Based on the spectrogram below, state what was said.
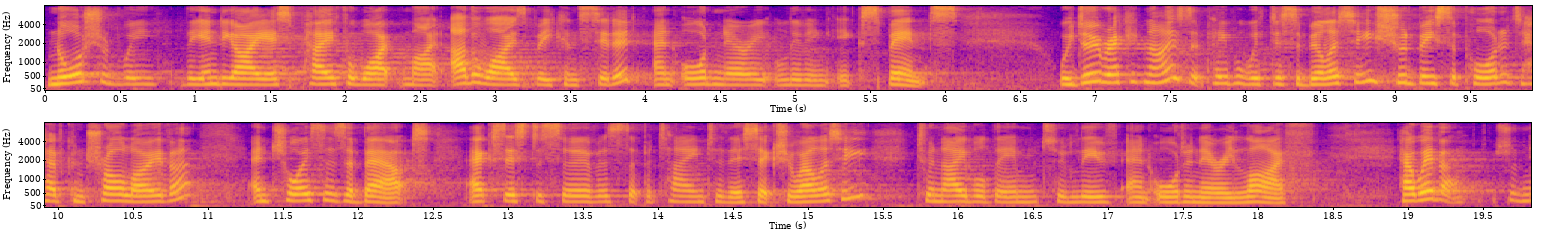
Nor should we, the NDIS pay for what might otherwise be considered an ordinary living expense. We do recognise that people with disability should be supported to have control over and choices about access to service that pertain to their sexuality to enable them to live an ordinary life. However, should an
